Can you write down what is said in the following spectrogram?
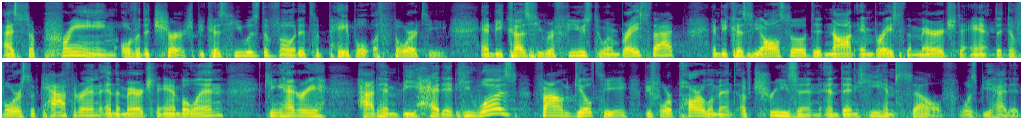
as supreme over the church because he was devoted to papal authority. And because he refused to embrace that, and because he also did not embrace the marriage to Anne, the divorce of Catherine and the marriage to Anne Boleyn, King Henry had him beheaded. He was found guilty before Parliament of treason, and then he himself was beheaded.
